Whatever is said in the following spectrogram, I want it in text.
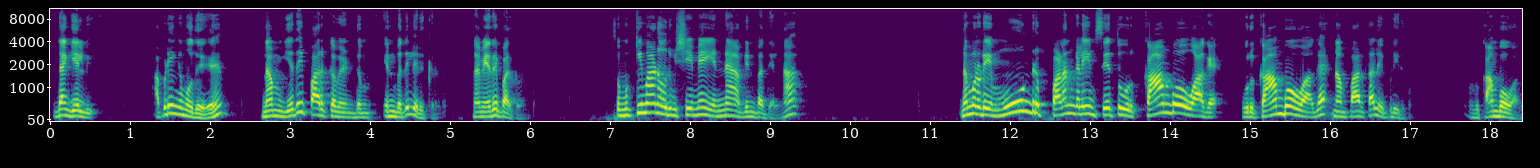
இதுதான் கேள்வி. அப்படிங்கும்போது நாம் எதை பார்க்க வேண்டும் என்பதில் இருக்கிறது. நாம் எதை பார்க்க வேண்டும்? ஸோ முக்கியமான ஒரு விஷயமே என்ன அப்படின்னு பார்த்தீங்கன்னா நம்மளுடைய மூன்று பலன்களையும் சேர்த்து ஒரு காம்போவாக ஒரு காம்போவாக நாம் பார்த்தால் எப்படி இருக்கும்? ஒரு காம்போவாக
